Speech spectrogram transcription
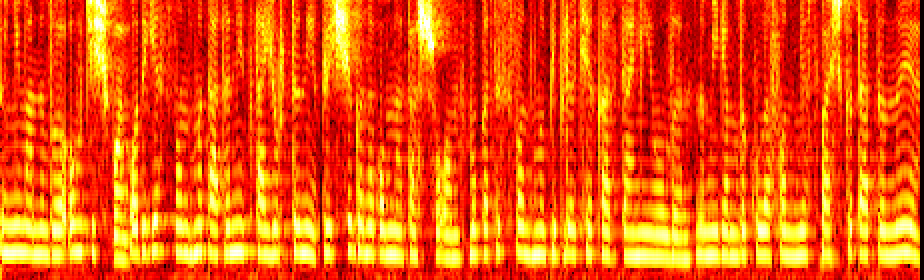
ниманылы оутишко. Фонд. Одигес фонд мы татыник та юртыник. Печигана комната шом. Мукатыс фонд мы библиотека зданий улын. Но милям лыкула фонд мест пашкы татыны.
